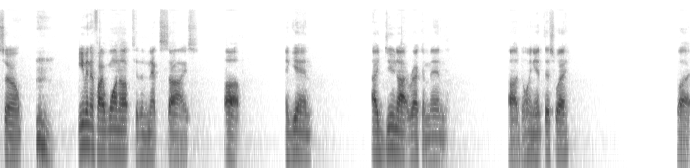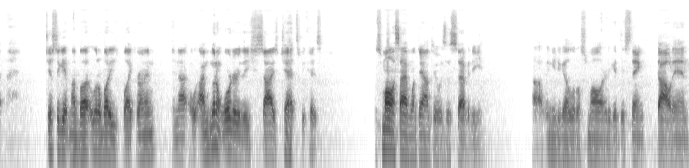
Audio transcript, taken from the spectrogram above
So even if I want up to the next size up, again, I do not recommend uh, doing it this way. But just to get my butt, little buddy's bike running, and not, I'm going to order these size jets because the smallest I went down to was a 70. Uh, we need to go a little smaller to get this thing dialed in.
